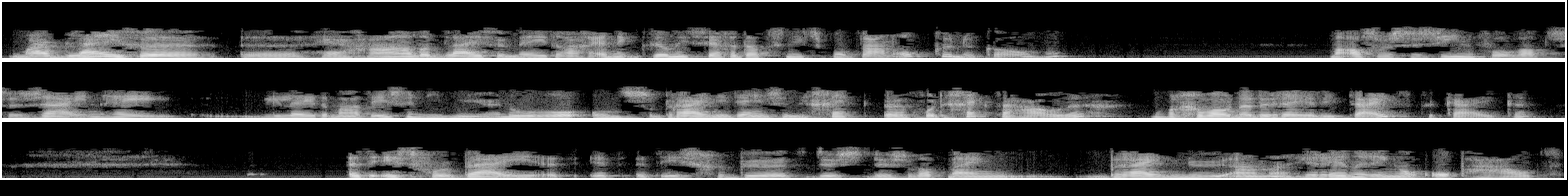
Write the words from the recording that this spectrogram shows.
maar blijven herhalen, blijven meedragen. En ik wil niet zeggen dat ze niet spontaan op kunnen komen. Maar als we ze zien voor wat ze zijn, hé, hey, die ledemaat is er niet meer. Dan hoeven we ons brein niet eens in de gek, voor de gek te houden, maar gewoon naar de realiteit te kijken het is voorbij, het, het, het, is gebeurd. Dus, dus wat mijn brein nu aan herinneringen ophaalt.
